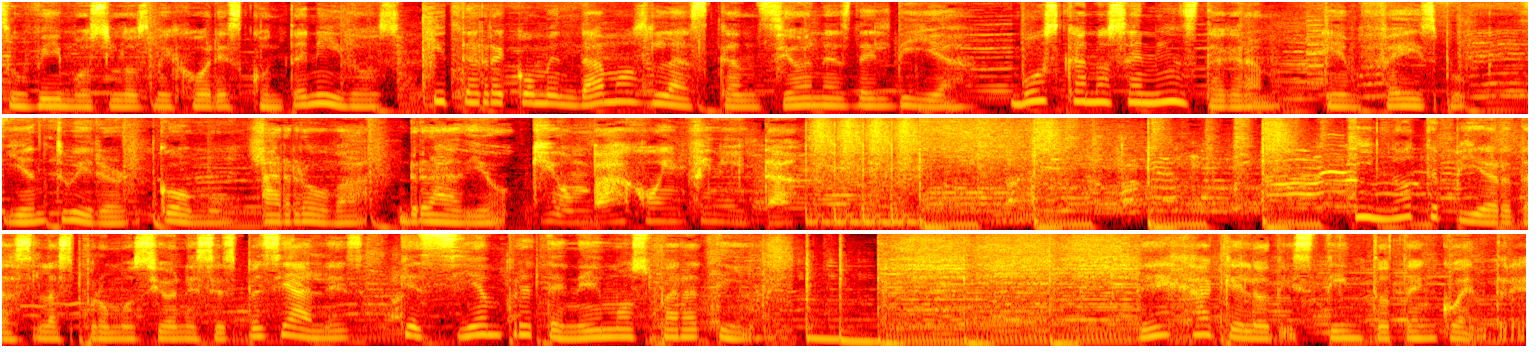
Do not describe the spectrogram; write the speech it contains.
Subimos los mejores contenidos y te recomendamos las canciones del día. Búscanos en Instagram, en Facebook y en Twitter como arroba radio-infinita. Y no te pierdas las promociones especiales que siempre tenemos para ti. Deja que lo distinto te encuentre.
